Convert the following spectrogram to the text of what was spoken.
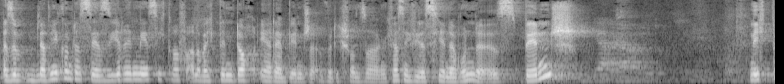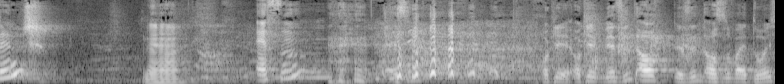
also bei mir kommt das sehr serienmäßig drauf an, aber ich bin doch eher der Binger, würde ich schon sagen. Ich weiß nicht, wie das hier in der Runde ist. Binge? Nicht Binge? Ja. Essen? Okay, okay, wir sind auch, wir sind auch soweit durch,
